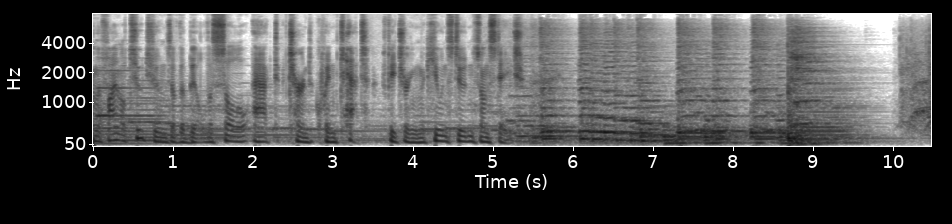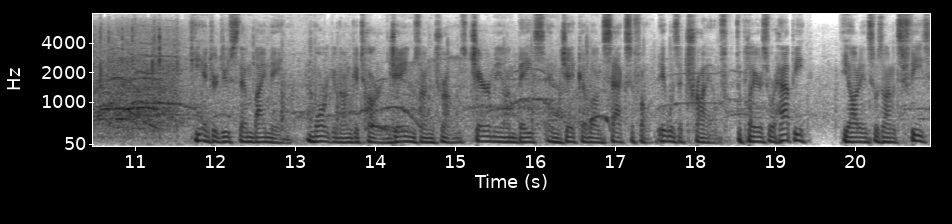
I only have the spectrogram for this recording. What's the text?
On the final two tunes of the bill, the solo act turned quintet, featuring MacEwan students on stage. He introduced them by name Morgan on guitar, James on drums, Jeremy on bass, and Jacob on saxophone. It was a triumph. The players were happy, the audience was on its feet,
